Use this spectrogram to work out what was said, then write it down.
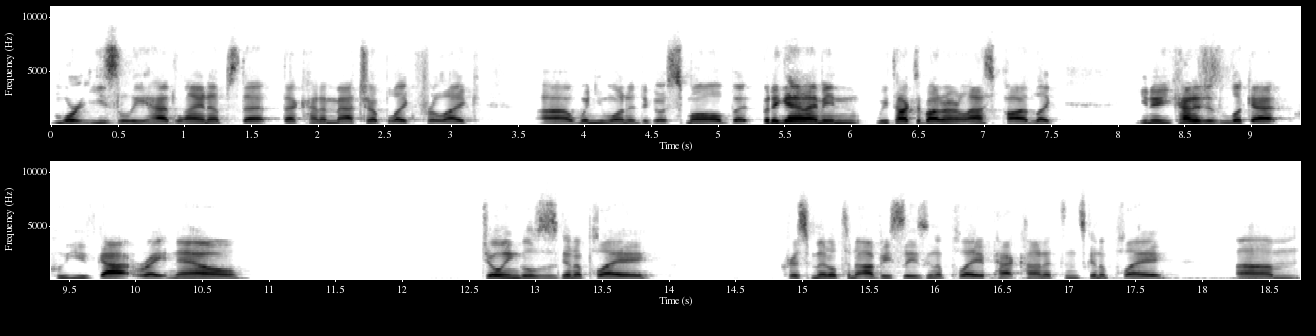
more easily had lineups that that kind of match up like for like uh, when you wanted to go small. But but again, I mean, we talked about in our last pod, like you know, you kind of just look at who you've got right now. Joe Ingles is going to play. Khris Middleton obviously is going to play. Pat Connaughton's going to play. Um,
